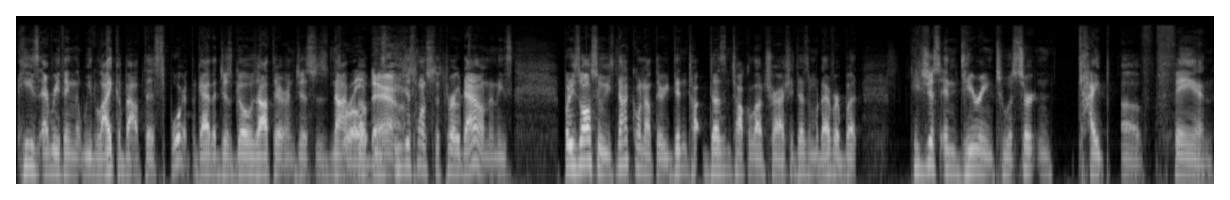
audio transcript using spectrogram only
he's everything that we like about this sport. The guy that just goes out there and just is not throw uh, down. He just wants to throw down. And he's. But he's also he's not going out there. He didn't talk, doesn't talk a lot of trash. He doesn't whatever. But he's just endearing to a certain type of fan.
